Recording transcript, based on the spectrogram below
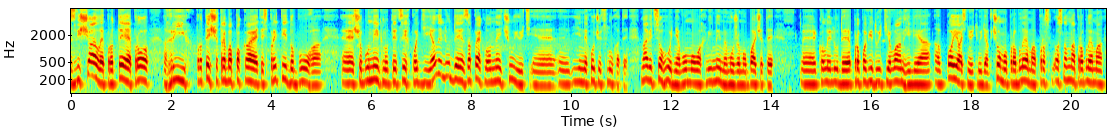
звіщали про те, про гріх, про те, що треба покаятись, прийти до Бога, е, щоб уникнути цих подій. Але люди запекло не чують е, е, і не хочуть слухати. Навіть сьогодні, в умовах війни, ми можемо бачити, коли люди проповідують Євангелія, пояснюють людям, в чому проблема. Основна проблема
